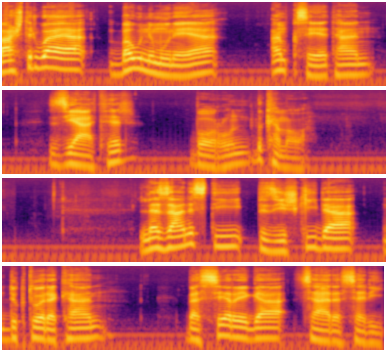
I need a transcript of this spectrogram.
باشتر وایە بەو نمونەیە ئەم قسەیەتان زیاتر بۆ ڕوون بکەمەوە لە زانستی پزیشکیدا دکتۆرەکان بە سێ ڕێگا چارەسەری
